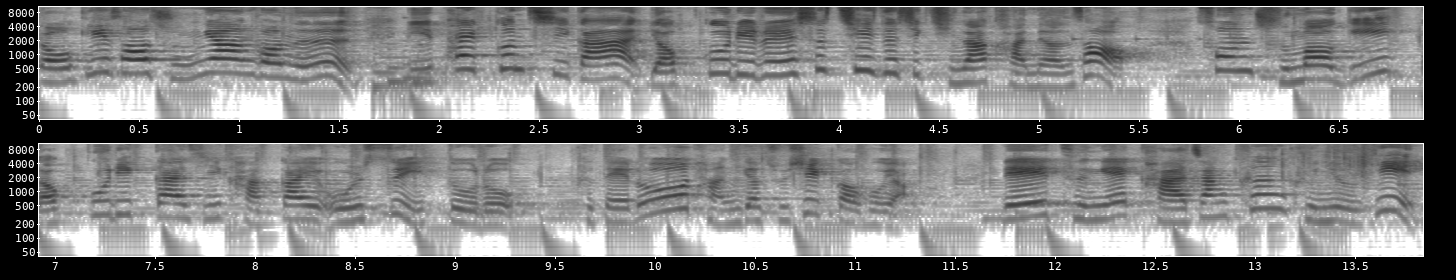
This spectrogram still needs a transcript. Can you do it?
여기서 중요한 거는 이 팔꿈치가 옆구리를 스치듯이 지나가면서 손 주먹이 옆구리까지 가까이 올 수 있도록 그대로 당겨 주실 거고요. 내 등의 가장 큰 근육인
